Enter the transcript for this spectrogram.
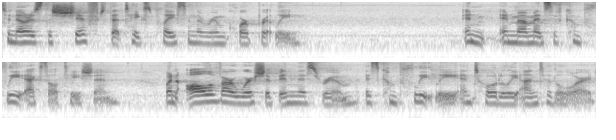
to notice the shift that takes place in the room corporately in, in moments of complete exaltation when all of our worship in this room is completely and totally unto the Lord.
